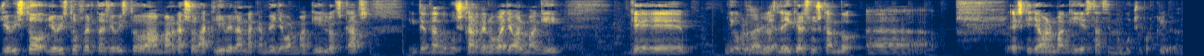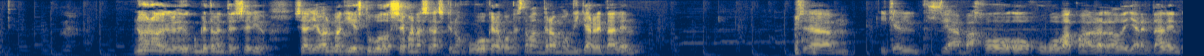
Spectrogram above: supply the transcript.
yo he visto, yo he visto ofertas, yo he visto a Marc Gasol a Cleveland a cambio de Jabal McGee, los Cavs intentando buscar de nuevo a Jabal McGee, que digo, perdón, los Lakers buscando eh, es que Jabal McGee está haciendo mucho por Cleveland. No, no, lo digo completamente en serio. O sea, Jabal McGee estuvo dos semanas en las que no jugó, que era cuando estaban Drummond y Jarrett Allen. O sea, y que él pues, ya bajó o jugó bajo al lado de Jarrett Allen.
